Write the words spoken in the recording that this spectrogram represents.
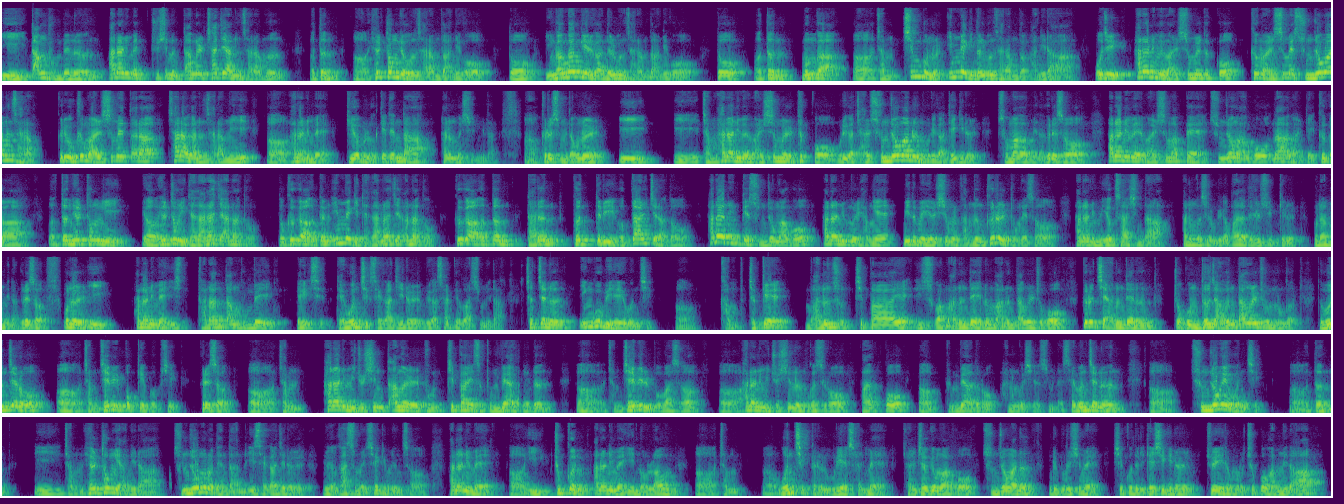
이 땅 분배는 하나님의 주시는 땅을 차지하는 사람은 어떤 어, 혈통 좋은 사람도 아니고 또 인간관계가 넓은 사람도 아니고 또 어떤 뭔가 어, 참 친분을 인맥이 넓은 사람도 아니라 오직 하나님의 말씀을 듣고 그 말씀에 순종하는 사람 그리고 그 말씀에 따라 살아가는 사람이 어, 하나님의 기업을 얻게 된다 하는 것입니다. 어, 그렇습니다. 오늘 이 이 참 하나님의 말씀을 듣고 우리가 잘 순종하는 우리가 되기를 소망합니다. 그래서 하나님의 말씀 앞에 순종하고 나아갈 때 그가 어떤 혈통이 어, 혈통이 대단하지 않아도 또 그가 어떤 인맥이 대단하지 않아도 그가 어떤 다른 것들이 없다 할지라도 하나님께 순종하고 하나님을 향해 믿음의 열심을 갖는 그를 통해서 하나님이 역사하신다 하는 것을 우리가 받아들일 수 있기를 원합니다. 그래서 오늘 이 하나님의 이 가나안 땅 분배의 대원칙 세 가지를 우리가 살펴봤습니다. 첫째는 인구 비례의 원칙. 어, 감, 적게 많은 수, 지파의 수가 많은 데에는 많은 땅을 주고 그렇지 않은 데는 조금 더 작은 땅을 주는 것. 두 번째로 어, 참 제비 뽑기 법칙. 그래서 어, 참 하나님이 주신 땅을 지파에서 분배할 때는 어, 참 제비를 뽑아서 어, 하나님이 주시는 것으로 받고 어, 분배하도록 하는 것이었습니다. 세 번째는 어, 순종의 원칙, 어, 어떤 이 참 혈통이 아니라 순종으로 된다는 이 세 가지를 우리가 가슴에 새기면서 하나님의 어, 이 주권, 하나님의 이 놀라운 어, 참 어, 원칙들을 우리의 삶에 잘 적용하고 순종하는 우리 부르심의 식구들이 되시기를 주의 이름으로 축복합니다.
